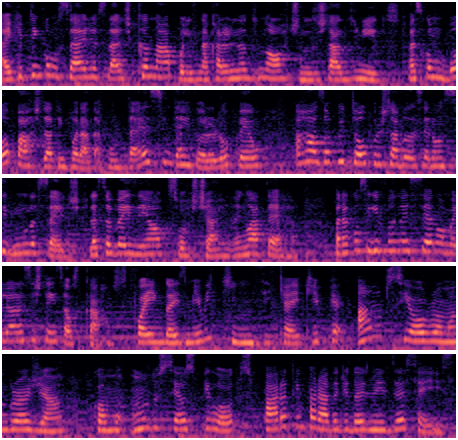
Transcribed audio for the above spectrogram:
A equipe tem como sede a cidade de Canápolis, na Carolina do Norte, nos Estados Unidos, mas como boa parte da temporada acontece em território europeu, a Haas optou por estabelecer uma segunda sede, dessa vez em Oxfordshire, na Inglaterra para conseguir fornecer uma melhor assistência aos carros. Foi em 2015 que a equipe anunciou Roman Grosjean como um dos seus pilotos para a temporada de 2016.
